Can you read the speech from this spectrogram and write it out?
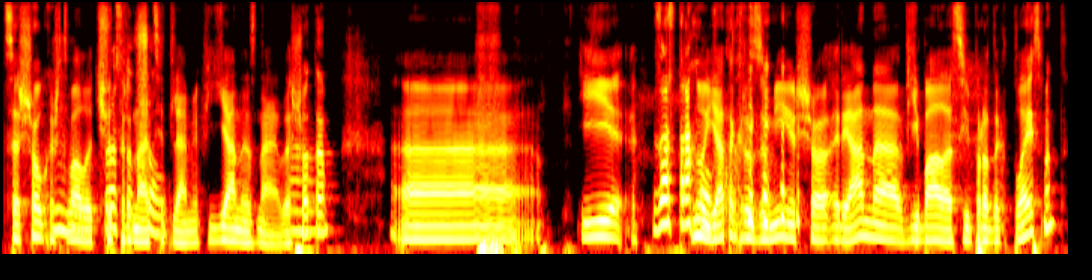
Це шоу коштувало mm, 14 шоу. лямів. Я не знаю, але ага. що там. Е- і За страховку. Ну, я так розумію, що Ріанна в'їбала свій продукт плейсмент,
